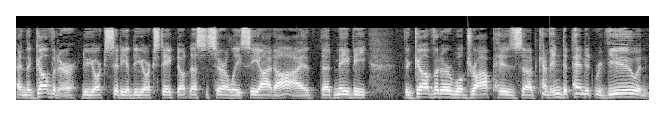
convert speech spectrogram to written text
and the governor, New York City and New York State, don't necessarily see eye to eye, that maybe the governor will drop his uh, kind of independent review and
